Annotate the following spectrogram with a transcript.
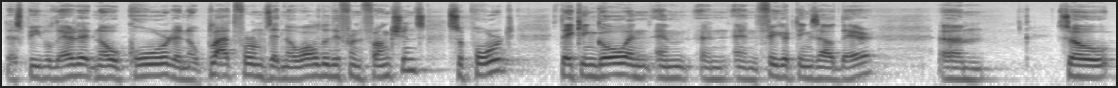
There's people there that know core, that know platforms, that know all the different functions, support. They can go and, and, and, and figure things out there. Um, so,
